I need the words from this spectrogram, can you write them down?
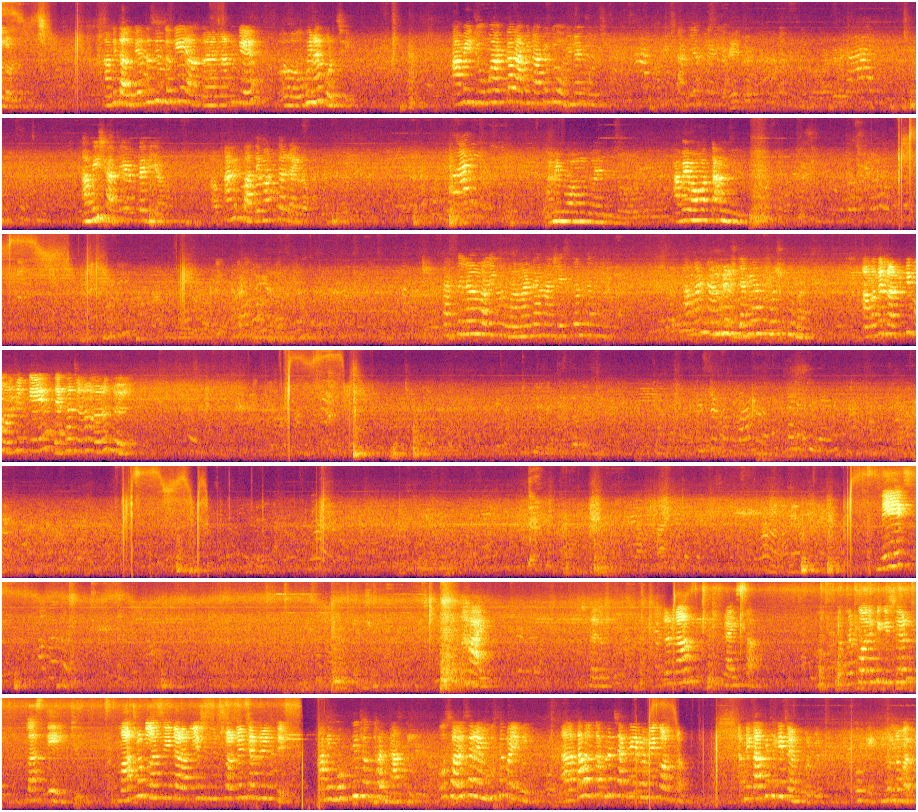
আন্দোলন। আমি তালবিয়া তাসিম তোকে নাটকে অভিনয় করছি। আমি জুমা আক্তার, আমি নাটকে অভিনয় করছি। আমি সাথে একটা রিয়া আমি ফাতেমা আক্তার রাইসা আমি মোহাম্মদ আমি মোহাম্মদ তানভীর আসসালামু আলাইকুম আমার নাম আশিকুল জাহান আমার নাম রুশদানি আফরোজ কুমার আমাদের নাটকটি মনোযোগ দিয়ে দেখার জন্য অনুরোধ রইল নেক্সট হাই হ্যালো আপনার নাম রাইসা আপনার কোয়ালিফিকেশন ক্লাস এইট মাত্র ক্লাস এইট আর আপনি এসেছেন সরকারি চাকরি নিতে আমি মুক্তিযোদ্ধার নাতি। ও সরি সরি আমি বুঝতে পারিনি। তাহলে তো আপনার চাকরি এভাবেই কনফার্ম আপনি কালকে থেকে জয়েন করবেন। ওকে ধন্যবাদ।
